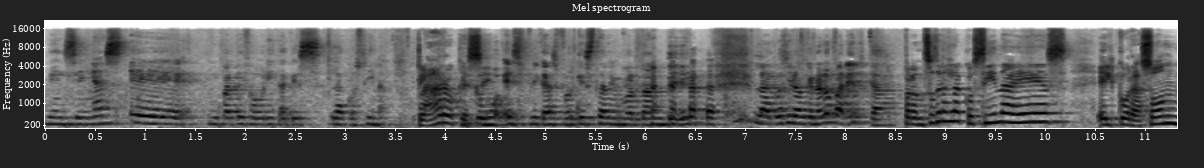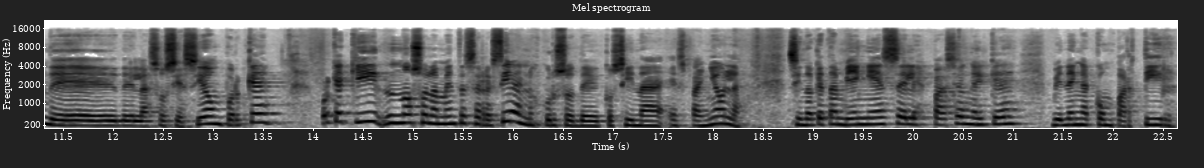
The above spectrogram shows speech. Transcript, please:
¿Me enseñas eh, mi parte favorita, que es la cocina? Claro que ¿Y sí. ¿Cómo explicas por qué es tan importante la cocina, aunque no lo parezca? Para nosotros la cocina es el corazón de, de la asociación. ¿Por qué? Porque aquí no solamente se reciben los cursos de cocina española, sino que también es el espacio en el que vienen a compartir,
